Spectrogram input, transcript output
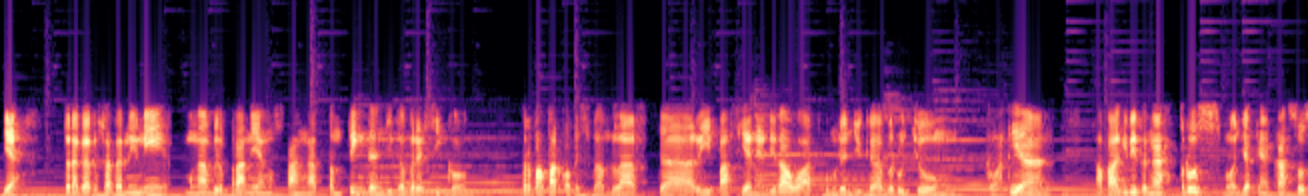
Ya, tenaga kesehatan ini mengambil peran yang sangat penting dan juga beresiko. Terpapar COVID-19 dari pasien yang dirawat, kemudian juga berujung kematian, apalagi di tengah terus melonjaknya kasus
